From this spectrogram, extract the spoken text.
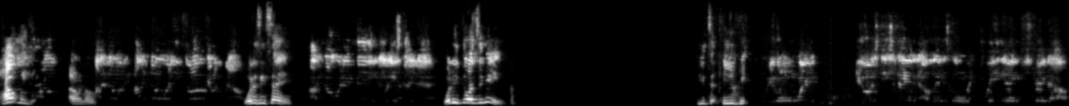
help me. I don't know. What is he saying? What he. What do what does he mean? You t- can you get? Oh. We going to win. You know what he's saying? LA's going to win three games straight out.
